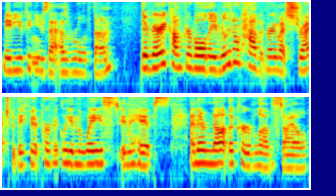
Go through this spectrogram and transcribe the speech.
maybe you can use that as a rule of thumb. They're very comfortable. They really don't have very much stretch, but they fit perfectly in the waist, in the hips, and they're not the curve love style.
